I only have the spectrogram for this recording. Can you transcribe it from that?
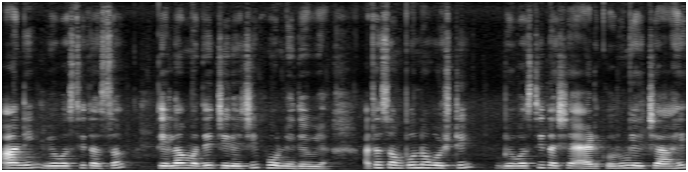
आणि व्यवस्थित असं तेलामध्ये जिऱ्याची फोडणी देऊया. आता संपूर्ण गोष्टी व्यवस्थित अशा ॲड करून घ्यायच्या आहे.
